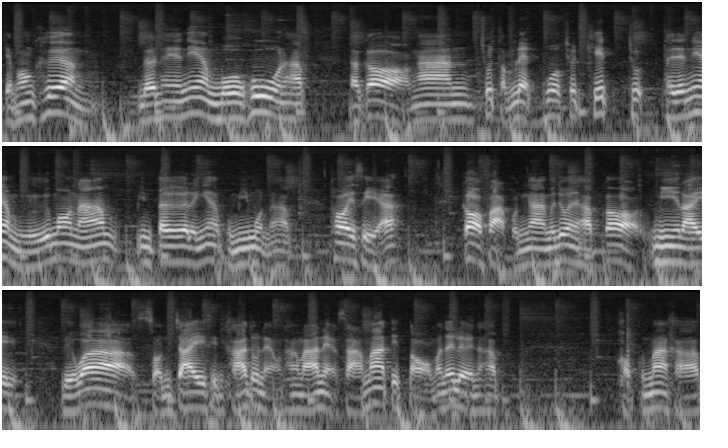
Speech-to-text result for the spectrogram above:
เก็บห้องเครื่องเดินไทเทเนียมโบคู่นะครับ แล้วก็งานชุดสำเร็จพวกชุดคิดชุดไทเทเนียม หรือหม้อน้ำอินเตอร์อะไรเงี้ยผมมีหมดนะครับถ้อยเสียก็ฝากผลงานมาด้วยนะครับ ก็มีอะไรหรือว่าสนใจสินค้าตัวไหนของทางร้านเนี่ยสามารถติดต่อมาได้เลยนะครับ ขอบคุณมากครับ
